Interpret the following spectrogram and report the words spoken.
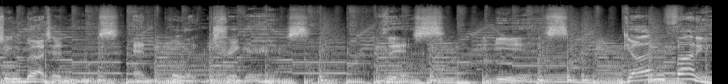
pushing buttons and pulling triggers. This is Gun Funny.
